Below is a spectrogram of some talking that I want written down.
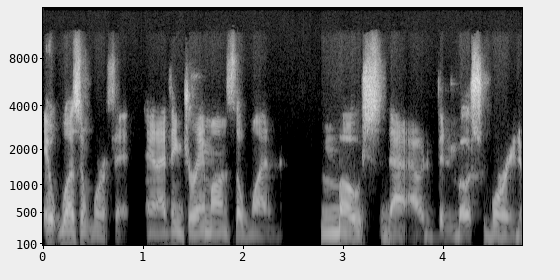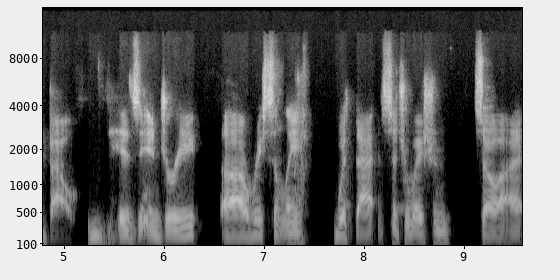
It wasn't worth it. And I think Draymond's the one most that I would have been most worried about his injury uh, recently with that situation. So I,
